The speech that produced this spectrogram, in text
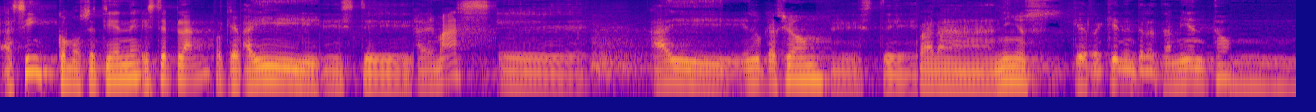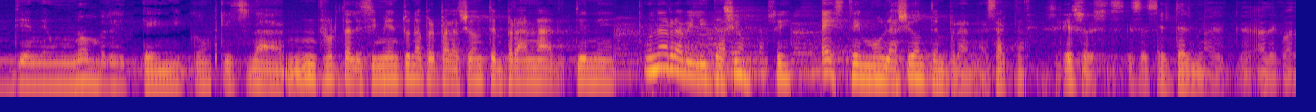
así como se tiene este plan, porque ahí, este, además, hay educación este, para niños que requieren tratamiento tiene un nombre técnico, que es un fortalecimiento, una preparación temprana, tiene una rehabilitación, sí, estimulación temprana, exactamente. Eso es, es el término adecuado.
